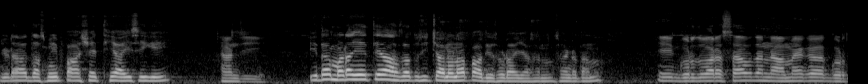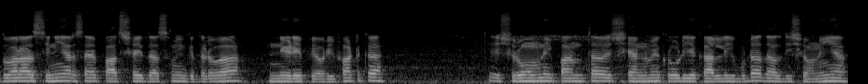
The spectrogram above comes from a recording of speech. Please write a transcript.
ਜਿਹੜਾ ਦਸਵੇਂ ਪਾਤਸ਼ਾਹ ਇੱਥੇ ਆਏ ਸੀਗੇ। ਹਾਂਜੀ। ਇਹਦਾ ਮਾੜਾ ਜਿਹਾ ਇਤਿਹਾਸ ਦਾ ਤੁਸੀਂ ਚਾਨਣਾ ਪਾ ਦਿਓ ਥੋੜਾ ਜਿਹਾ ਸਾਨੂੰ ਸੰਗਤਾਂ ਨੂੰ। ਇਹ ਗੁਰਦੁਆਰਾ ਸਾਹਿਬ ਦਾ ਨਾਮ ਹੈਗਾ ਗੁਰਦੁਆਰਾ ਸੀਨੀਅਰ ਸਾਹਿਬ ਪਾਤਸ਼ਾਹੀ ਦਸਵੀਂ ਗਿੱਦੜਵਾ ਨੇੜੇ ਪਿਉਰੀ ਫਟਕ। ਤੇ ਸ਼੍ਰੋਮਣੀ ਪੰਥ 96 ਕਰੋੜੀ ਅਕਾਲੀ ਬੁੱਢਾ ਦਲ ਦੀ ਛਾਉਣੀ ਆ।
